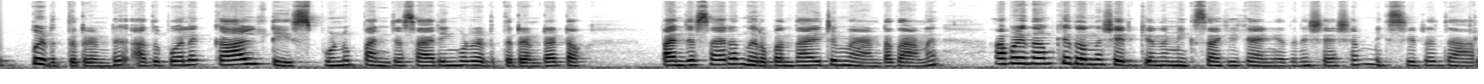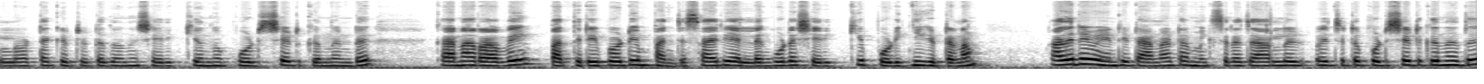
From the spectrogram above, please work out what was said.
ഉപ്പ് എടുത്തിട്ടുണ്ട്. അതുപോലെ കാൽ ടീസ്പൂണ് പഞ്ചസാരയും കൂടെ എടുത്തിട്ടുണ്ട് കേട്ടോ. പഞ്ചസാര നിർബന്ധമായിട്ടും വേണ്ടതാണ്. അപ്പോൾ നമുക്കിതൊന്ന് ശരിക്കൊന്ന് മിക്സാക്കി കഴിഞ്ഞതിന് ശേഷം മിക്സിയുടെ ജാറിലോട്ടൊക്കെ ഇട്ടിട്ട് ഇതൊന്ന് ശരിക്കൊന്ന് പൊടിച്ചെടുക്കുന്നുണ്ട്. കാരണം റവയും പത്തിരിപ്പൊടിയും പഞ്ചസാരയും എല്ലാം കൂടെ ശരിക്കും പൊടിഞ്ഞ് കിട്ടണം. അതിന് വേണ്ടിയിട്ടാണ് കേട്ടോ മിക്സിയുടെ ജാറിൽ വെച്ചിട്ട് പൊടിച്ചെടുക്കുന്നത്.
